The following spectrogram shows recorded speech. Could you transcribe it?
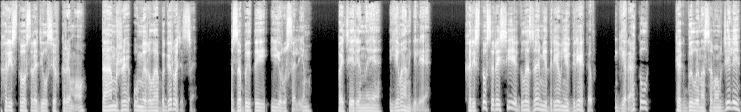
Христос родился в Крыму, там же умерла Богородица. Забытый Иерусалим, потерянные Евангелия. Христос и Россия глазами древних греков, Геракл, как было на самом деле,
